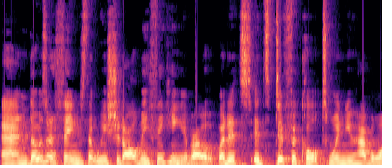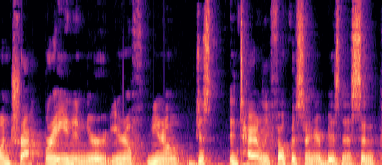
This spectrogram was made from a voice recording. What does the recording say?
And those are things that we should all be thinking about. But it's it's difficult when you have a one track brain and you're you know you know just entirely focused on your business and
